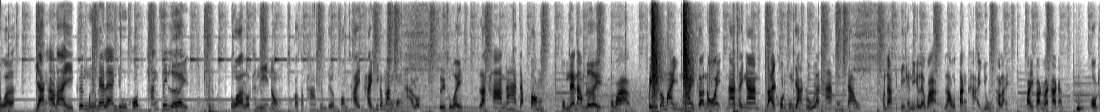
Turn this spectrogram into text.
ตัวยางอะไหล่เครื่องมือแม่แรงอยู่ครบทั้งสิ้นเลย ตัวรถคันนี้เนาะก็สภาพเดิมๆพร้อมใช้ใครที่กำลังมองหารถสวยๆ ราคาน่าจับต้องผมแนะนำเลย เพราะว่าปีก็ใหม่ใหม่ก็น้อย น่าใช้งาน หลายคนคงอยากรู้ราคาของเจ้า Honda City คันนี้กันแล้วว่าเราตั้งขายอยู่เท่าไหร่ ไปฟังราคากัน โอเค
